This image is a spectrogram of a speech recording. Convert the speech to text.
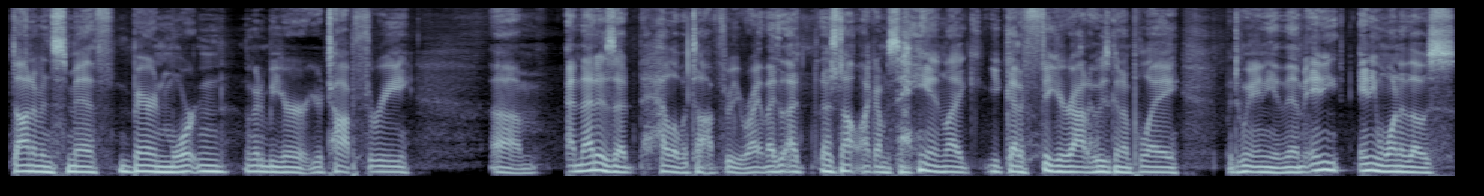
Donovan Smith, Behren Morton. They're going to be your your top three. Um, and that is a hell of a top three, right? That's, that's not like I'm saying like you got to figure out who's going to play between any of them. Any any one of those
